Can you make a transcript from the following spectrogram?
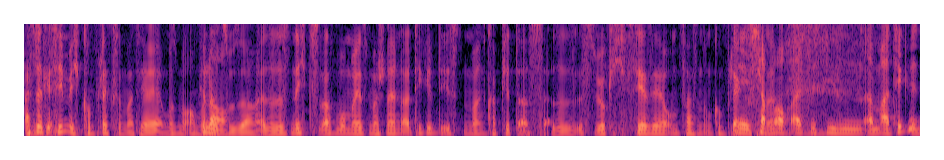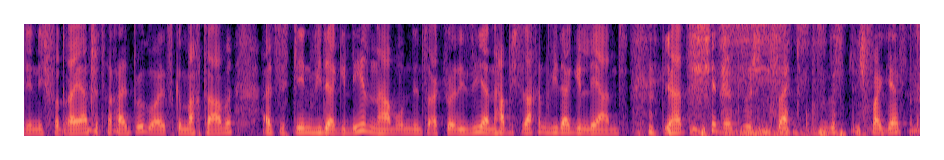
Das ist eine ziemlich komplexe Materie, muss man auch mal Genau. dazu sagen. Also das ist nichts, wo man jetzt mal schnell einen Artikel liest und man kapiert das. Also das ist wirklich sehr, sehr umfassend und komplex. Nee, ich habe ne? auch, als ich diesen ähm, Artikel, den ich vor drei Jahren mit Harald Bürgerholz gemacht habe, als ich den wieder gelesen habe, um den zu aktualisieren, habe ich Sachen wieder gelernt. Die hatte ich in der Zwischenzeit offensichtlich vergessen.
